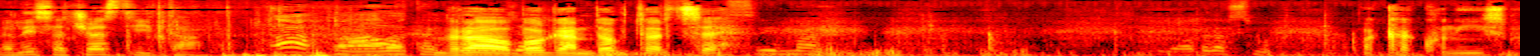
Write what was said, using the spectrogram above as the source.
Лиса часті і там. Bravo, bogam, doktorce. Pa kako nismo?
